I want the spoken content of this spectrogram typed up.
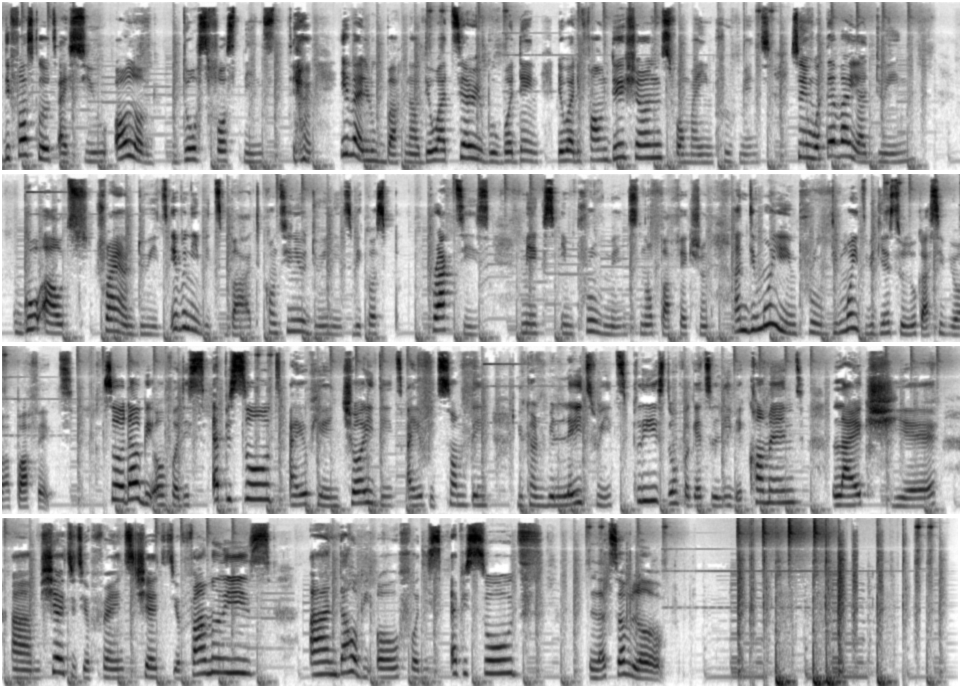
The first clothes I sew, all of those first things, if I look back now, they were terrible, but then they were the foundations for my improvements. So, in whatever you're doing, go out, try and do it. Even if it's bad, continue doing it because practice makes improvement, not perfection. And the more you improve, the more it begins to look as if you are perfect. So that'll be all for this episode. I hope you enjoyed it. I hope it's something you can relate with. Please don't forget to leave a comment, like, share, um, share it with your friends, share it with your families. And that will be all for this episode. Lots of love.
